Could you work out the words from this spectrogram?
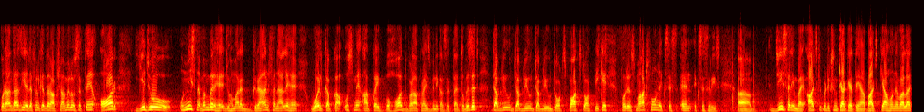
कुरानदाजी एरएफएल के अंदर आप शामिल हो सकते हैं। और ये जो 19 नवंबर है, जो हमारा ग्रैंड फिनाले है वर्ल्ड कप का, उसमें आपका एक बहुत बड़ा प्राइज भी निकल सकता है। तो visit www.sparks.pk for your smartphone and accessories जी सलीम भाई आज की प्रोडिक्शन क्या कहते हैं आप? आज क्या होने वाला है?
